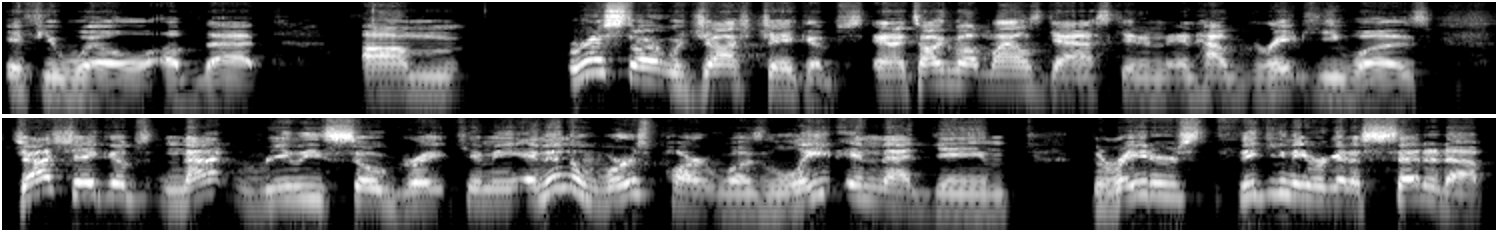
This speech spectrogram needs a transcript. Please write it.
if you will, of that. Um, we're going to start with Josh Jacobs. And I talked about Myles Gaskin and, and, how great he was. Josh Jacobs, not really so great, Kimmy. And then the worst part was late in that game, the Raiders, thinking they were going to set it up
